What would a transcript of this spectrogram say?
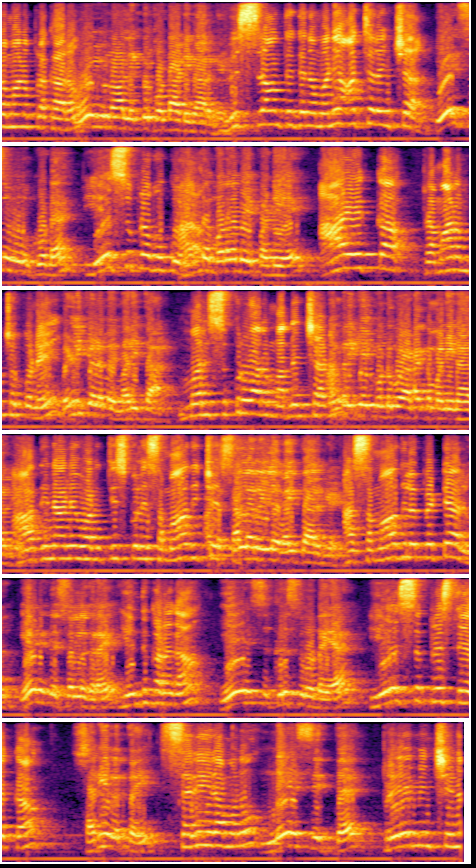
ప్రమాణం ప్రకారం ஓய்வு நாள் என்று கொண்டாடினார்கள் విశ్రాంతి దినమని ఆచరించారు இயேசுவும் கூட యేసు ప్రభు కూడా அந்த முறைமைப்படியே ఆ యొక్క ప్రమాణం చొప్పునే வெள்ளிக்கிழமை மறித்தார் మరి శుక్రవారం మరణించాడు அன்றைக்கே கொண்டு போய் அடக்கம் பண்ணினார்கள் ఆ దినాన్ని వారిని తీసుకుని సమాధి కల్లరైలో వైతారు ఆ సమాధిలో పెట్టారు ఏం ఇది ఎందుకనగా ఏసు క్రీస్తునుடைய ఏసు క్రీస్తు యొక్క శరీరతై శరీరమును నేసిత ప్రేమించిన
